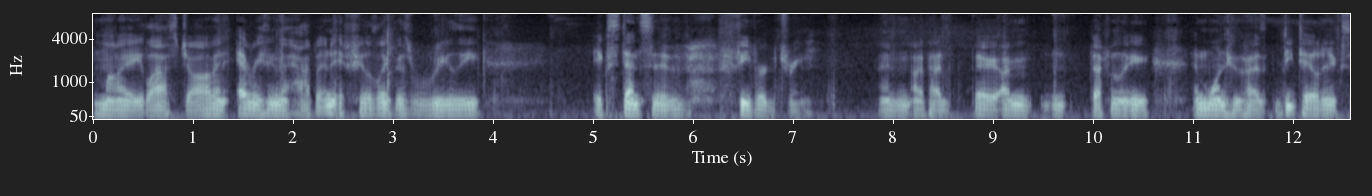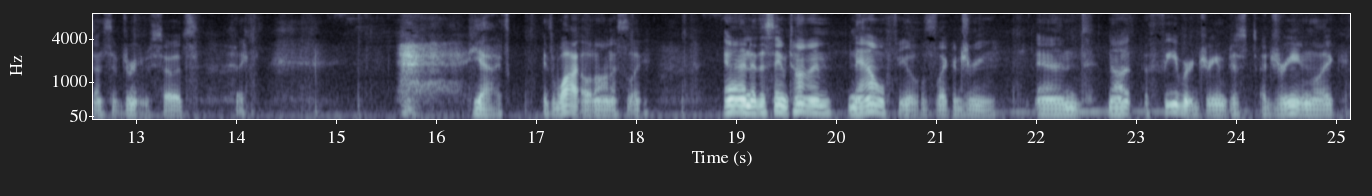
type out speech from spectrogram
my last job and everything that happened. It feels like this really extensive, fevered dream and I've had very, I'm definitely am one who has detailed and extensive dreams. So it's like, yeah, it's it's wild, honestly. And at the same time, now feels like a dream, and not a fever dream, just a dream. Like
